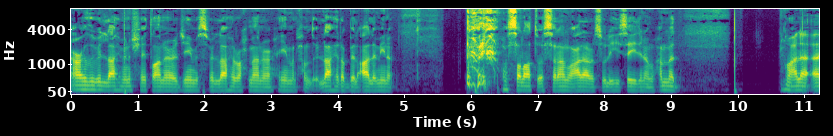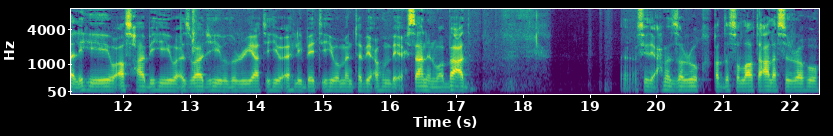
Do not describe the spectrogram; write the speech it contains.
أعوذ بالله من الشيطان الرجيم. بسم الله الرحمن الرحيم. الحمد لله رب العالمين. والصلاة والسلام على رسوله سيدنا محمد وعلى آله وأصحابه وأزواجه وذرياته وأهل بيته ومن تبعهم بإحسان وبعد. سيدي أحمد زروق قدس الله تعالى سره.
